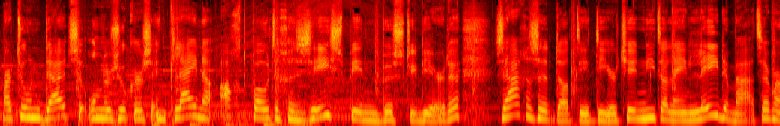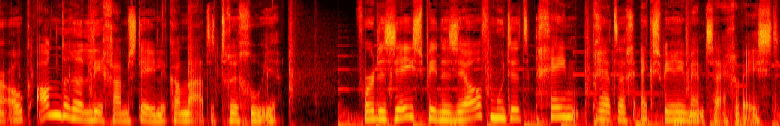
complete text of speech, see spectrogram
Maar toen Duitse onderzoekers een kleine achtpotige zeespin bestudeerden, zagen ze dat dit diertje niet alleen ledematen, maar ook andere lichaamsdelen kan laten teruggroeien. Voor de zeespinnen zelf moet het geen prettig experiment zijn geweest.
